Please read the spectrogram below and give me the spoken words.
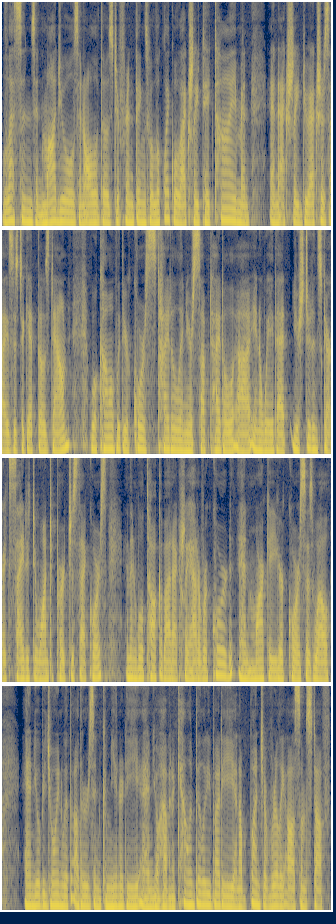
lessons and modules and all of those different things will look like. We'll actually take time and and actually do exercises to get those down. We'll come up with your course title and your subtitle uh, in a way that your students are excited to want to purchase that course. And then we'll talk about actually how to record and market your course as well. And you'll be joined with others in community, and you'll have an accountability buddy and a bunch of really awesome stuff.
